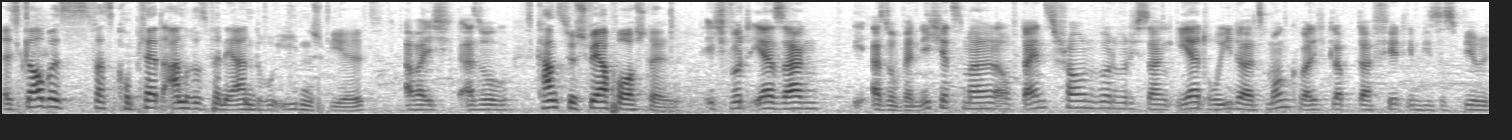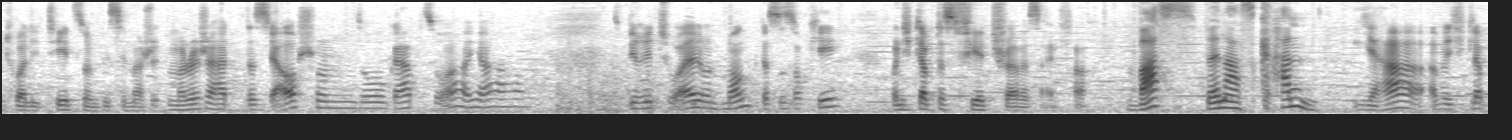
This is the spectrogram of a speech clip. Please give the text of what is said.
Ich glaube, es ist was komplett anderes, wenn er einen Druiden spielt. Aber ich, also, Ich kann es mir schwer vorstellen. ich würde eher sagen, also wenn ich jetzt mal auf deins schauen würde, würde ich sagen eher Druide als Monk, weil ich glaube, da fehlt ihm diese Spiritualität so ein bisschen. Mar- Marisha hat das ja auch schon so gehabt, so, ah ja, spirituell und Monk, das ist okay. Und ich glaube, das fehlt Travis einfach. Was, wenn er es kann? Ja, aber ich glaube,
